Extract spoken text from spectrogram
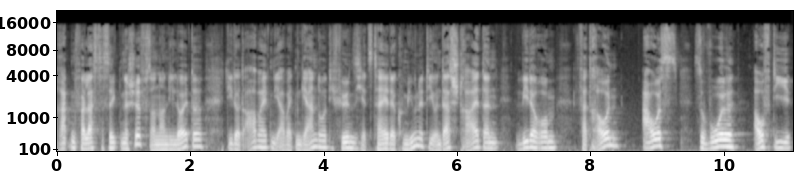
Ratten verlasst das sinkende Schiff, sondern die Leute, die dort arbeiten, die arbeiten gern dort, die fühlen sich jetzt Teil der Community und das strahlt dann wiederum Vertrauen aus, sowohl auf die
